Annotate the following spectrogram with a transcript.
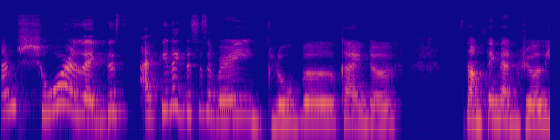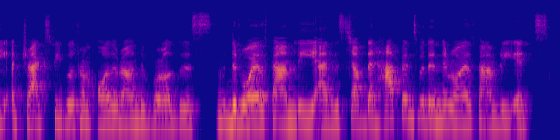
I'm sure. Like this, I feel like this is a very global kind of something that really attracts people from all around the world. This the royal family and the stuff that happens within the royal family. It's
